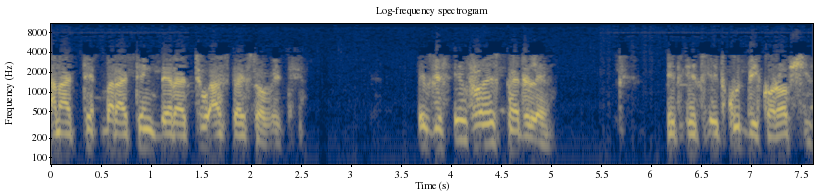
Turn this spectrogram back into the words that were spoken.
and I think, but I think there are two aspects of it. If it's influence peddling, it, it, it could be corruption.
